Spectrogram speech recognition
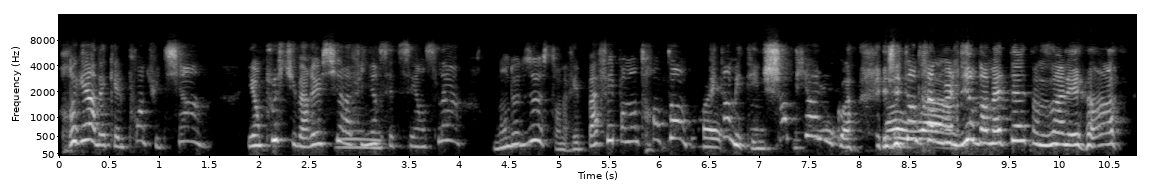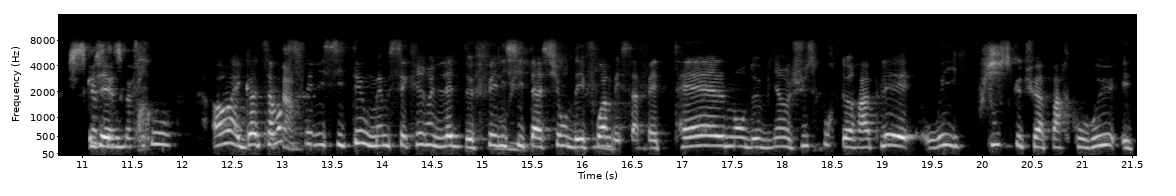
Regarde à quel point tu tiens. Et en plus, tu vas réussir à finir cette séance-là. Nom de Zeus, t'en avais pas fait pendant 30 ans. Putain, mais t'es une championne, quoi. Et j'étais en train de me le dire dans ma tête en disant, allez, ah, jusqu'à ce trop. Oh my God, savoir se féliciter ou même s'écrire une lettre de félicitations des fois, mais ça fait tellement de bien juste pour te rappeler, oui, tout ce que tu as parcouru et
